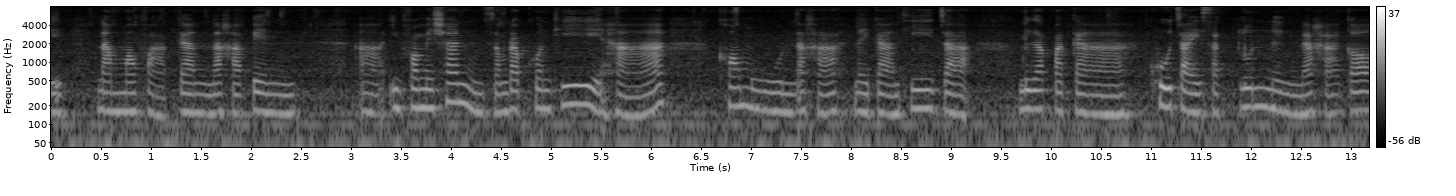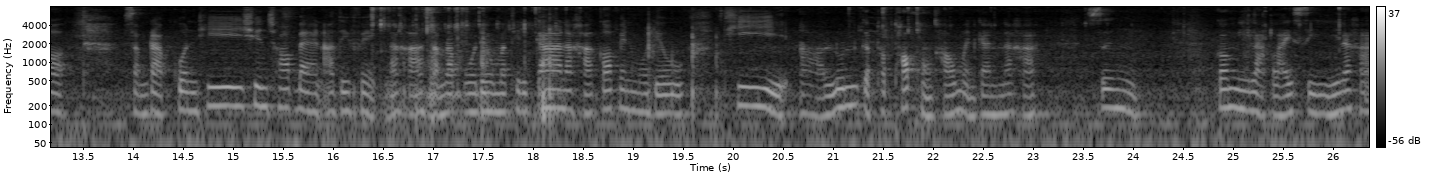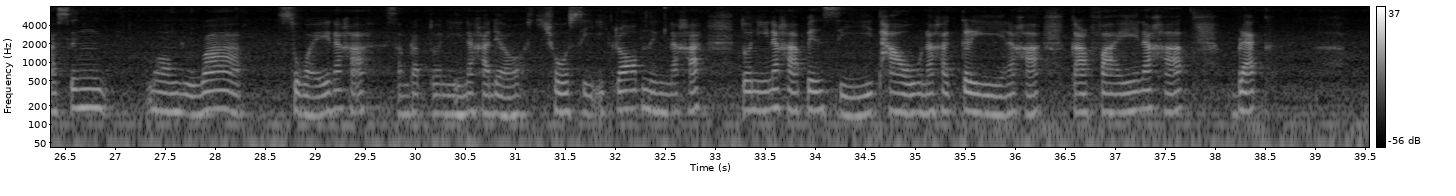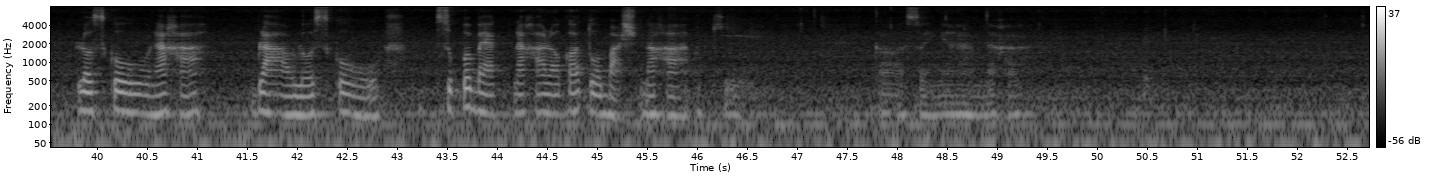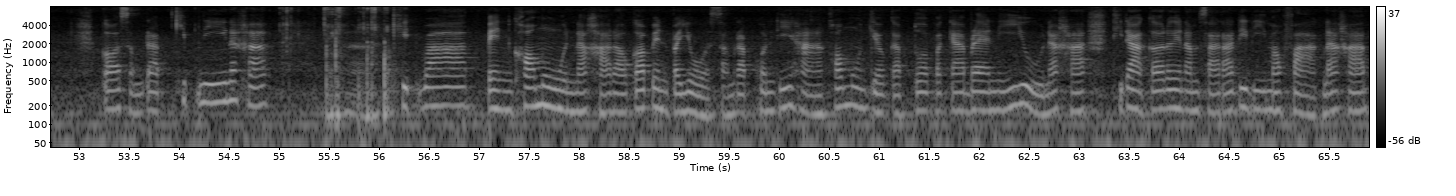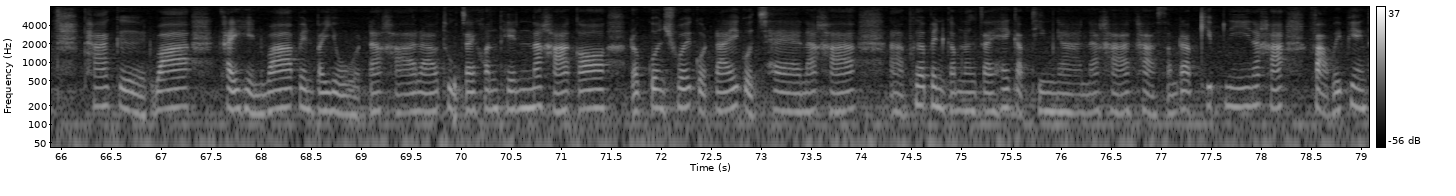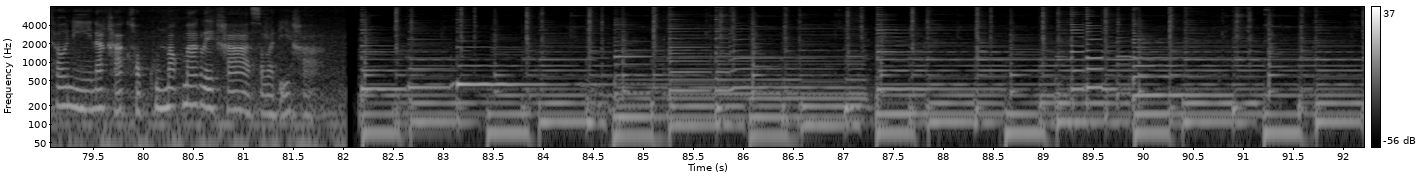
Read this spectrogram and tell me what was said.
นำมาฝากกันนะคะ เป็นอ่า information สำหรับคนที่หาข้อมูลนะคะ ในการที่จะเลือกปากกาคู่ใจสักรุ่นหนึ่งนะคะ ก็สำหรับคนที่ชื่นชอบแบรนด์ Artifact นะคะสำหรับโมเดล Materica นะคะ ก็เป็นโมเดลที่รุ่นเกือบท็อปๆของเขาเหมือนกันนะคะ ซึ่งก็มีหลากหลายสีนะคะ ซึ่ง มองอยู่ว่าสวยนะคะสำหรับตัวนี้นะคะ เดี๋ยวโชว์สีอีกรอบหนึ่งนะคะ ตัวนี้นะคะเป็นสีเทานะคะเกรย์นะคะกราไฟต์นะคะ black rosco นะคะ brown rosco super black นะคะ แล้วก็ตัว brush นะคะ โอเค ก็สวยงามนะคะก็สำหรับคลิปนี้นะคะ คิดว่าเป็นข้อมูลนะคะ เราก็เป็นประโยชน์สำหรับคนที่หาข้อมูลเกี่ยวกับตัวปากกาแบรนด์นี้อยู่นะคะธิดาก็เลยนำสาระดีๆ มาฝากนะคะ ถ้าเกิดว่าใครเห็นว่าเป็นประโยชน์นะคะ แล้วถูกใจคอนเทนต์นะคะ ก็รบกวนช่วยกดไลค์กดแชร์นะคะอ่าเพื่อเป็นกำลังใจให้กับทีมงานนะคะค่ะสำหรับคลิปนี้นะคะ ฝากไว้เพียงเท่านี้นะคะ ขอบคุณมากๆเลยค่ะ สวัสดีค่ะ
